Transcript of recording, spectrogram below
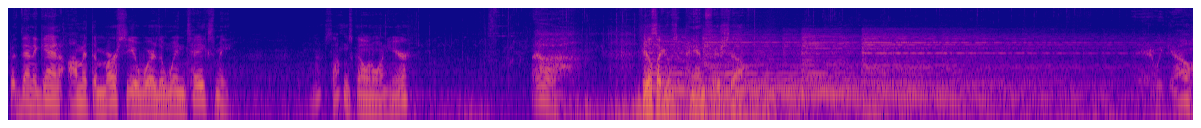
but then again, I'm at the mercy of where the wind takes me. Something's going on here. Ah, feels like it was a panfish though. There we go.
